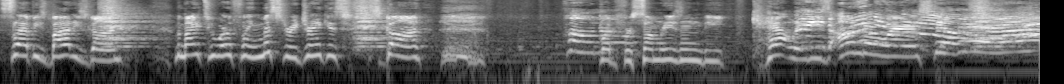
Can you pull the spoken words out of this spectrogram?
Slappy's body's gone. The My Two Earthling mystery drink is, is gone. Oh no! But for some reason, the cat lady's underwear is still here.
